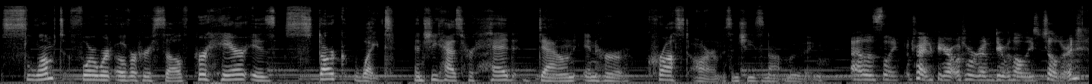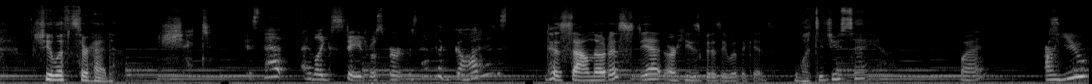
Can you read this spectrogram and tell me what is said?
slumped forward over herself. Her hair is stark white, and she has her head down in her crossed arms, and she's not moving. I was like trying to figure out what we're gonna do with all these children. She lifts her head. Shit. Is that I like stage whisper? Is that the goddess? Has Sal noticed yet, or he's busy with the kids? What did you say? What? Are you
